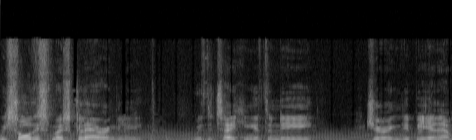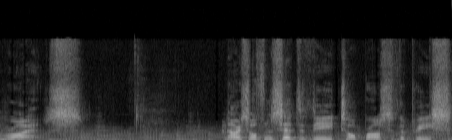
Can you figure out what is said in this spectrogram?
We saw this most glaringly with the taking of the knee during the BLM riots. Now, it's often said that the top brass of the police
